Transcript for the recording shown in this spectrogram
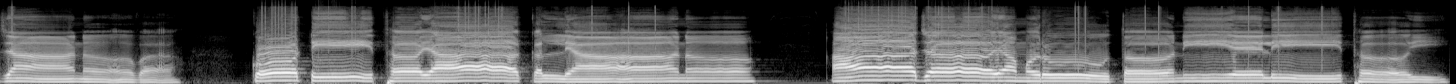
જાનવા. કોટી થયા કલ્યાણ. આજ અમૃતની થઈ.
